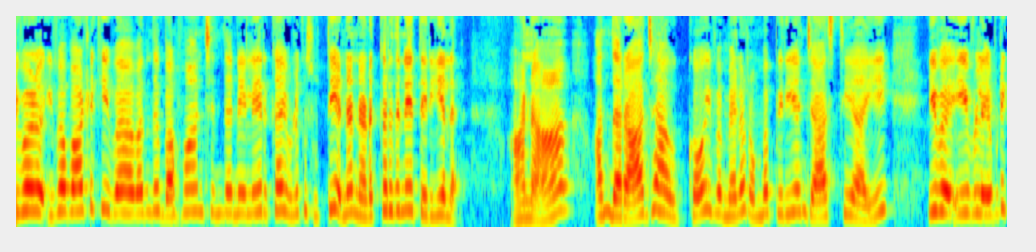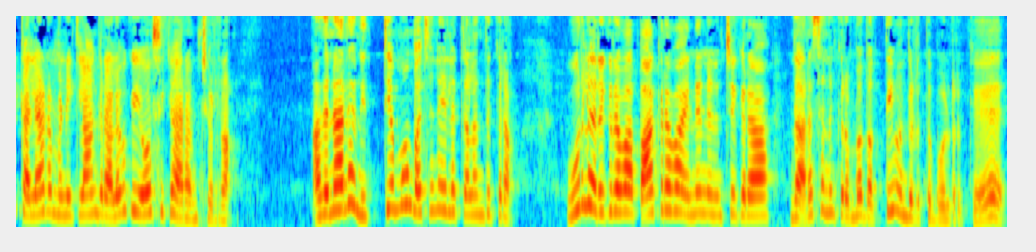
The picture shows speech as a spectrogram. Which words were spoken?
இவ இவ பாட்டுக்கு இவ வந்து பகவான் சிந்தனையிலே இருக்கா? இவளுக்கு சுற்றி என்ன நடக்கிறதுனே தெரியலை. ஆனால் அந்த ராஜாவுக்கோ இவன் மேலே ரொம்ப பிரியம் ஜாஸ்தியாகி இவ இவளை எப்படி கல்யாணம் பண்ணிக்கலாங்கிற அளவுக்கு யோசிக்க ஆரம்பிச்சிடுறான். அதனால் நித்தியமும் பஜனையில் கலந்துக்கிறான். ஊரில் இருக்கிறவா பார்க்குறவா என்ன நினச்சிக்கிறா? இந்த அரசனுக்கு ரொம்ப பக்தி வந்துடுத்து போல் இருக்கு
